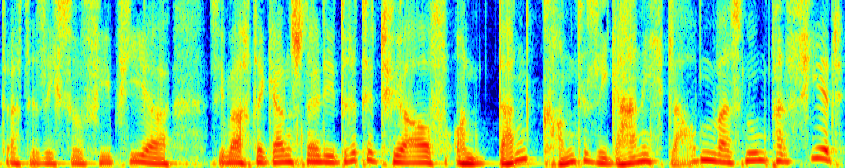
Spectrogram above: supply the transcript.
dachte sich Sophie Pia. Sie machte ganz schnell die dritte Tür auf und dann konnte sie gar nicht glauben, was nun passiert.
